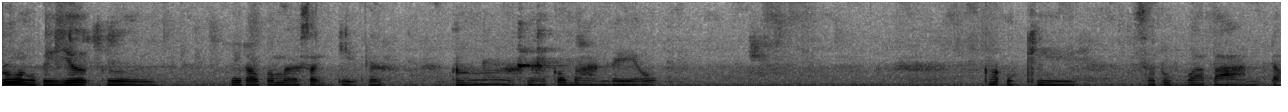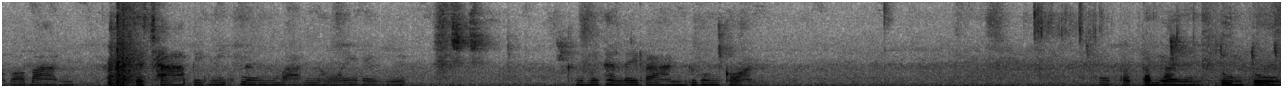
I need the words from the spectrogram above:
ร่วงไปเยอะเลยนี่เราก็มาสังเกตนะอ๋อนายก็บานแล้ว ก็โอเค สรุปว่าบานแต่ว่าบานจะช้าไปนิดนึงบานน้อยอะไรอย่างนี้ คือไม่ทันได้บานร่วงก่อนก็กำลังตูมตูม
